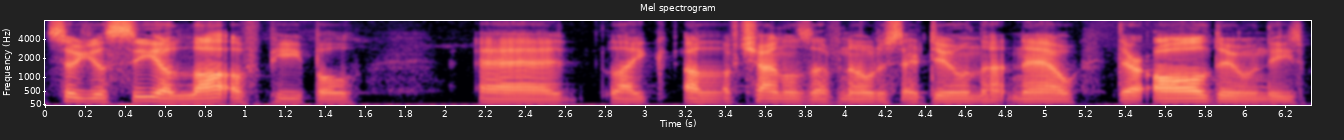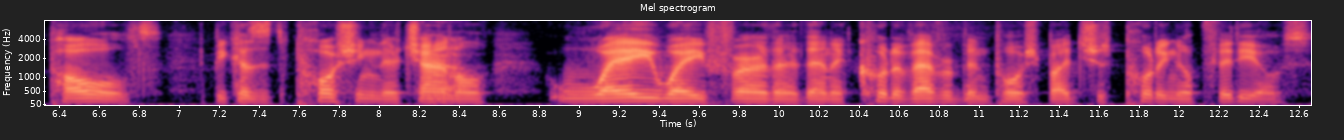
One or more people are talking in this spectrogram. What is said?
So you'll see a lot of people, uh, like a lot of channels I've noticed are doing that now. They're all doing these polls because it's pushing their channel way, way further than it could have ever been pushed by just putting up videos.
